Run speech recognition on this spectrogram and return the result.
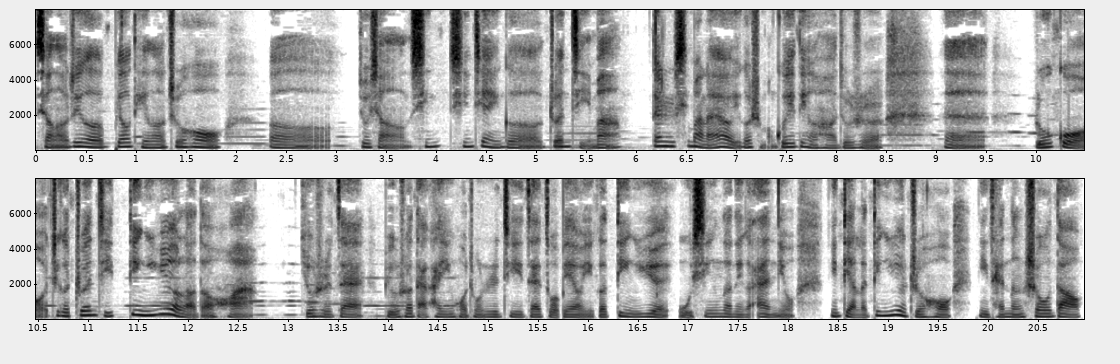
想到这个标题了之后，呃，就想新新建一个专辑嘛。但是喜马拉雅有一个什么规定哈，就是，呃，如果这个专辑订阅了的话，就是在比如说打开萤火虫日记，在左边有一个订阅五星的那个按钮，你点了订阅之后，你才能收到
